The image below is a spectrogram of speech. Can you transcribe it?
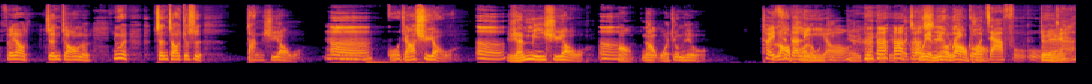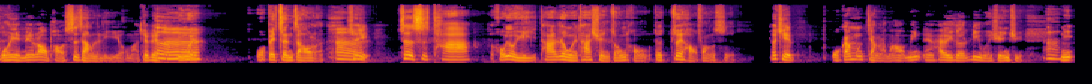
非要征召呢？因为征召就是党需要我，嗯，国家需要我，嗯，人民需要我，嗯，好，那我就没有推辞的理由，对对对，我也没有落跑国家服务，对，我也没有落跑市长的理由嘛，对不对？因为我被征召了，嗯，所以这是他侯友谊他认为他选总统的最好方式，而且我刚刚讲了嘛，明年还有一个立委选举，嗯，你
